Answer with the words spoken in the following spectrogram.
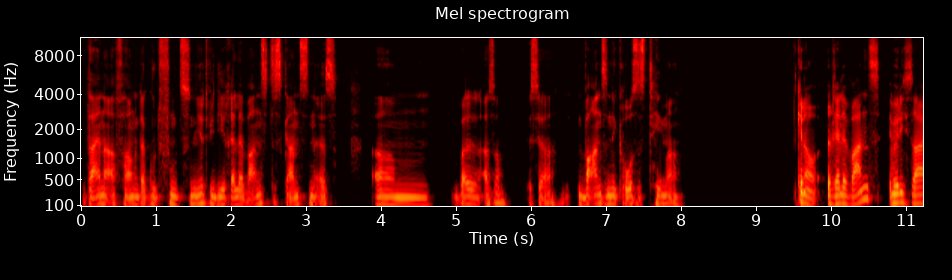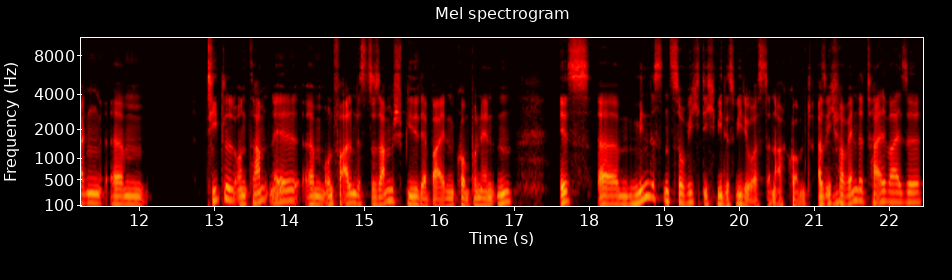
deiner Erfahrung da gut funktioniert, wie die Relevanz des Ganzen ist? Ähm, weil, also, ist ja ein wahnsinnig großes Thema. Genau, Relevanz würde ich sagen, ähm, Titel und Thumbnail ähm, und vor allem das Zusammenspiel der beiden Komponenten ist ähm, mindestens so wichtig wie das Video, was danach kommt. Also ich Mhm. verwende teilweise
